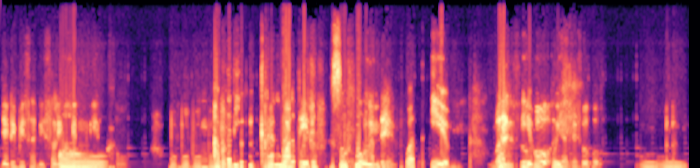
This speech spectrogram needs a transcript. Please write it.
Jadi bisa diselipin oh. gitu. Bumbu-bumbu. Apa tadi? Keren banget if. itu? suhu. What if. what if, what suhu. If. ya si suhu. Hmm.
